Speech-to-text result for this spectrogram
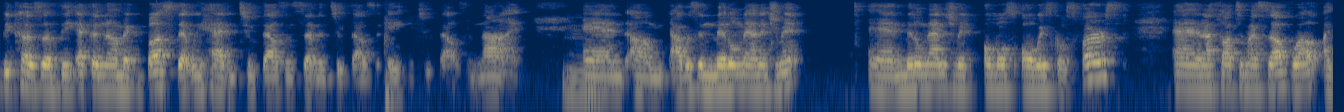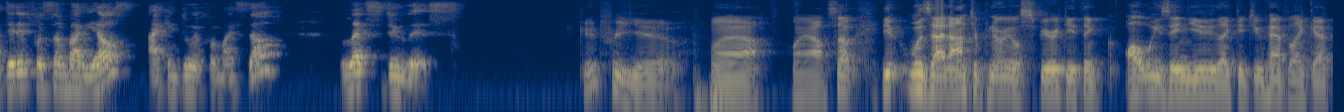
because of the economic bust that we had in 2007, 2008, and 2009. Mm. And um, I was in middle management, and middle management almost always goes first. And I thought to myself, well, I did it for somebody else. I can do it for myself. Let's do this. Good for you. Wow. Wow. So you, was that entrepreneurial spirit, do you think, always in you? Like, did you have like a,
